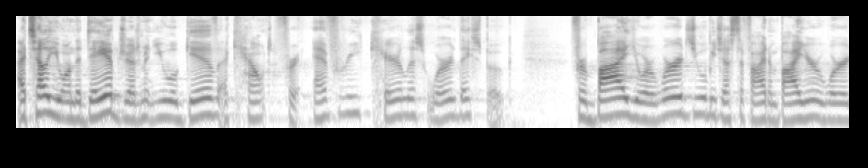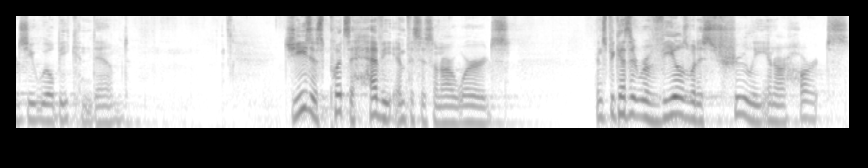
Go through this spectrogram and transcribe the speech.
I tell you, on the day of judgment, you will give account for every careless word they spoke. For by your words you will be justified, and by your words you will be condemned. Jesus puts a heavy emphasis on our words, and it's because it reveals what is truly in our hearts.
